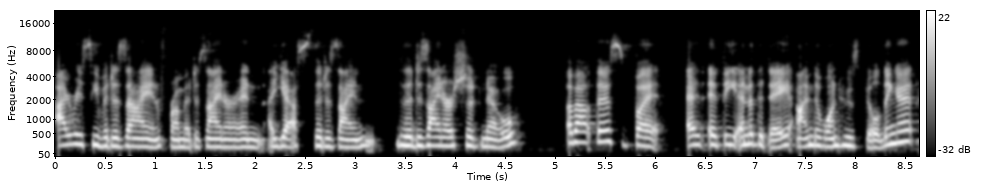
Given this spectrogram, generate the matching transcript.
I receive a design from a designer, and uh, yes, the design the designer should know about this, but at, at the end of the day, I'm the one who's building it.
